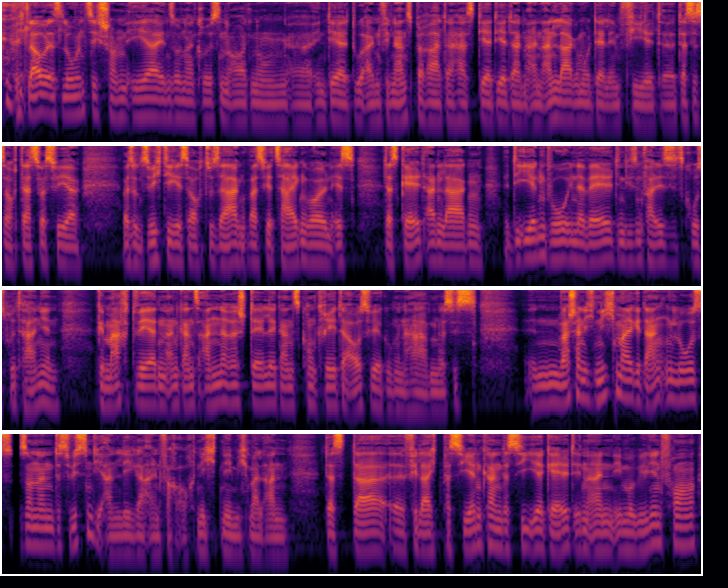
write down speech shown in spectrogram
ich glaube, es lohnt sich schon eher in so einer Größenordnung, äh, in der du einen Finanzberater hast, der dir dann ein Anlagemodell empfiehlt. Äh, das ist auch das, was wir, was uns wichtig ist, auch zu sagen. Was wir zeigen wollen, ist, dass Geldanlagen, die irgendwo in der Welt, in diesem Fall ist es jetzt Großbritannien, gemacht werden, an ganz anderer Stelle ganz konkrete Auswirkungen haben. Das ist äh, wahrscheinlich nicht mal gedankenlos, sondern das wissen die Anleger einfach auch nicht, nehme ich mal an, dass da äh, vielleicht passieren kann, dass sie ihr Geld in einen Immobilienfonds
